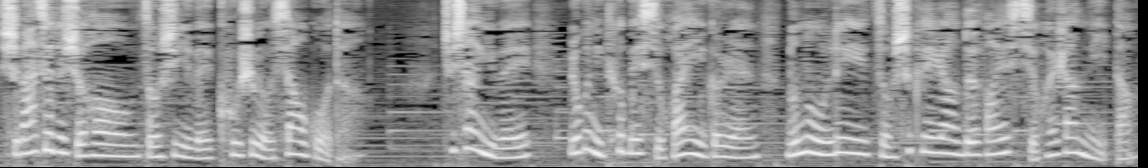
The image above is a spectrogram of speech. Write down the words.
十八岁的时候，总是以为哭是有效果的。就像以为，如果你特别喜欢一个人，努努力总是可以让对方也喜欢上你的。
